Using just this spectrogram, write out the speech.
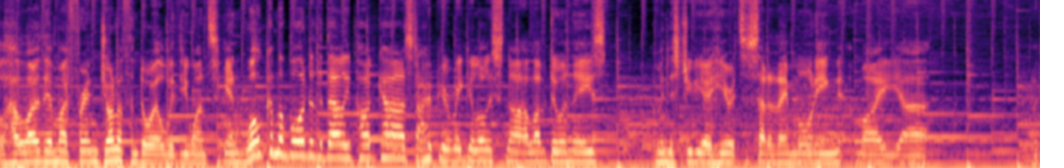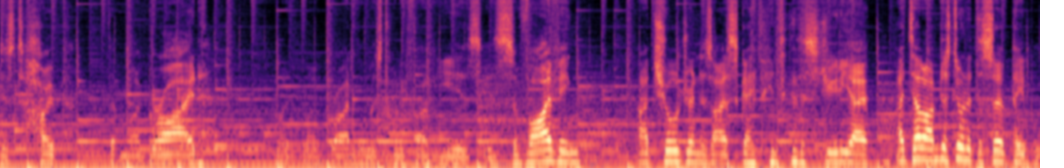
Well, hello there, my friend Jonathan Doyle with you once again. Welcome aboard to the Daily Podcast. I hope you're a regular listener. I love doing these. I'm in the studio here. It's a Saturday morning. My, uh, I just hope that my bride, my, my bride of almost 25 years, is surviving our children as I escape into the studio. I tell her I'm just doing it to serve people.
